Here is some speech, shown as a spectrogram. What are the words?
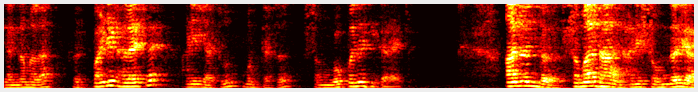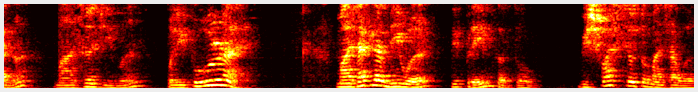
यांना मला खतपाणी घालायचं आहे आणि यातून मग त्याचं संगोपनही करायचं आनंद समाधान आणि सौंदर्यानं माझं जीवन परिपूर्ण आहे. माझ्यातल्या मीवर मी प्रेम करतो विश्वास ठेवतो माझ्यावर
